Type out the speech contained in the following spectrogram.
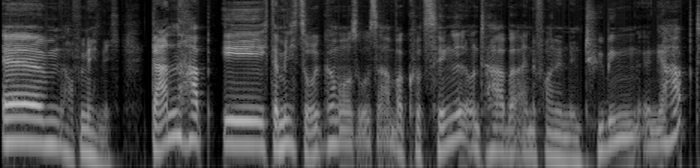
Ähm, hoffentlich nicht. Dann habe ich, dann bin ich zurückgekommen aus den USA, war kurz Single und habe eine Freundin in Tübingen äh, gehabt.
